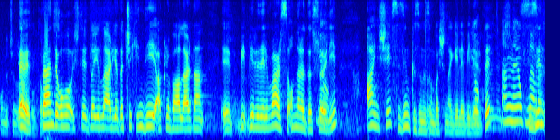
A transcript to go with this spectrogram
Onun için rahat Evet, ol. Tamam ben mı? de o işte dayılar ya da çekindiği akrabalardan e, bir- birileri varsa onlara da söyleyeyim. Aynı şey sizin kızınızın başına gelebilirdi. Yok öyle bir şey. Anne yok Sizin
